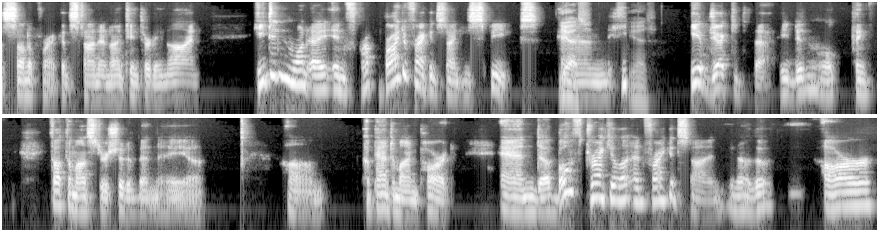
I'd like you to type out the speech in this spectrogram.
Son of Frankenstein, in 1939 he didn't want uh, in Bride of Frankenstein. He speaks, yes. and he yes. he objected to that. He didn't think thought the monster should have been a uh, um, a pantomime part. And uh, both Dracula and Frankenstein, you know, the, are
